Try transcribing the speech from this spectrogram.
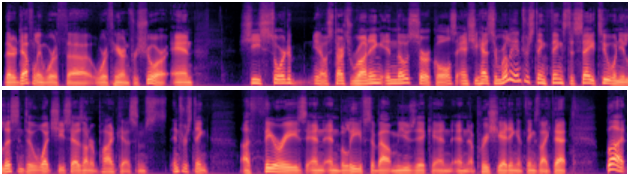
that are definitely worth uh, worth hearing for sure. And she sort of you know starts running in those circles, and she has some really interesting things to say too when you listen to what she says on her podcast. Some interesting uh, theories and and beliefs about music and and appreciating and things like that. But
